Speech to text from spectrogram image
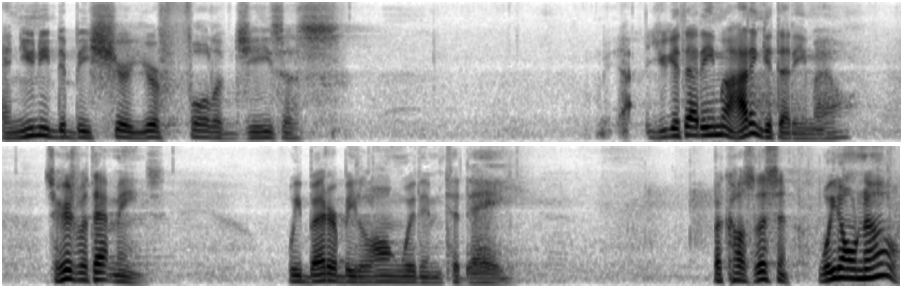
And you need to be sure you're full of Jesus. You get that email? I didn't get that email. So here's what that means we better be long with Him today. Because listen, we don't know.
